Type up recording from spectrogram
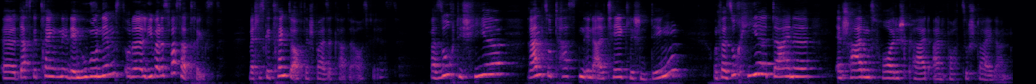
äh, das Getränk, den Hugo nimmst oder lieber das Wasser trinkst. Welches Getränk du auf der Speisekarte auswählst. Versuch dich hier ranzutasten in alltäglichen Dingen und versuch hier deine Entscheidungsfreudigkeit einfach zu steigern.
